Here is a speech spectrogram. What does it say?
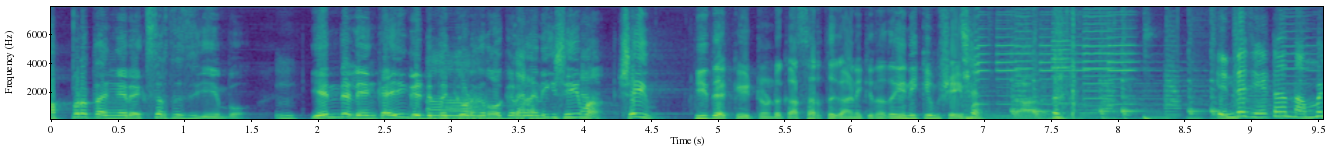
അപ്പുറത്ത് അങ്ങനെ എക്സർസൈസ് ചെയ്യുമ്പോ എന്റെ അളിയൻ കൈയും കെട്ടി തെക്കി കൊടുക്കാൻ നോക്കിയാൽ എനിക്ക് ഷെയ്മാ ഷെയ്ം ഇതൊക്കെ ഇട്ടുകൊണ്ട് കസർത്ത് കാണിക്കുന്നത് എനിക്കും ഷെയ്മ. എന്റെ ചേട്ടാ നമ്മൾ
